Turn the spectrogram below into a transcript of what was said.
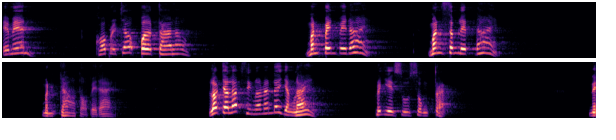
เอเมน ขอพระเจ้าเปิดตาเรา มันเป็นไปได้ มันสำเร็จได้ มันก้าวต่อไปได้ เราจะรับสิ่งเหล่านั้นได้อย่างไร พระเยซูทรงตรัส ใน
